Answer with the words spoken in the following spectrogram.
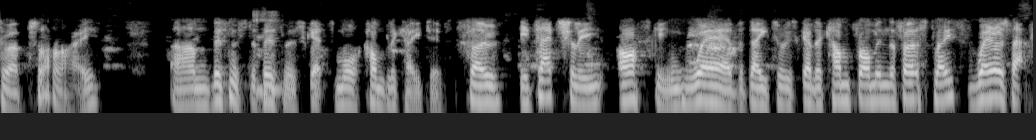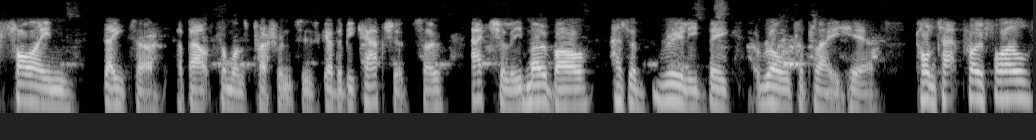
to apply um, business to mm-hmm. business gets more complicated. So it's actually asking where the data is going to come from in the first place. Where is that fine data about someone's preferences going to be captured? So actually, mobile has a really big role to play here. Contact profiles.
